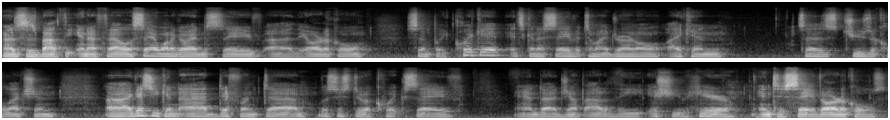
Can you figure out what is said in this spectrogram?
Uh, this is about the NFL. Let's say I want to go ahead and save uh, the article simply click it. It's going to save it to my journal. I can, says choose a collection. Uh, I guess you can add different, uh, let's just do a quick save and uh, jump out of the issue here into saved articles.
